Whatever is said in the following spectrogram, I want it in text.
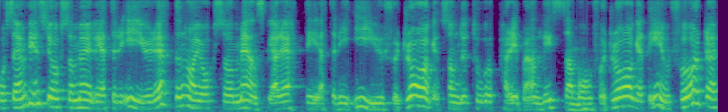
Och sen finns det också möjligheter, EU-rätten har ju också mänskliga rättigheter i EU-fördraget som du tog upp här i början, Lissabonfördraget införde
